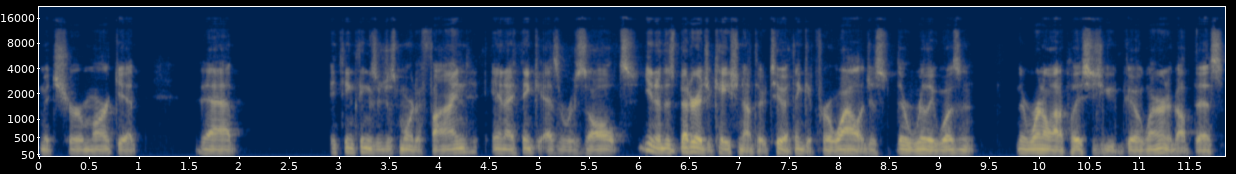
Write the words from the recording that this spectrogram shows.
mature market that I think things are just more defined. And I think as a result, you know, there's better education out there too. I think for a while, it just, there really wasn't, there weren't a lot of places you could go learn about this.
